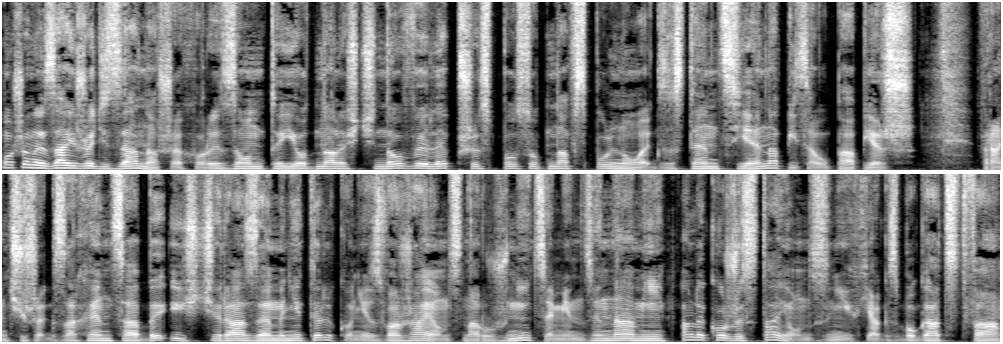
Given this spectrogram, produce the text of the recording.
możemy zajrzeć za nasze horyzonty i odnaleźć nowy, lepszy sposób na wspólną egzystencję, napisał papież. Franciszek zachęca, by iść razem nie tylko nie zważając na różnice między nami, ale korzystając z nich jak z bogactwa.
